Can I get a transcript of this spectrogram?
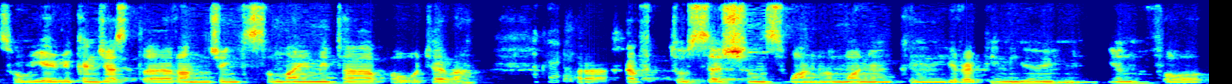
so yeah, you can just uh, run Jenkins Online meetup or whatever. Okay. Uh, have two sessions, one morning in European Union for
